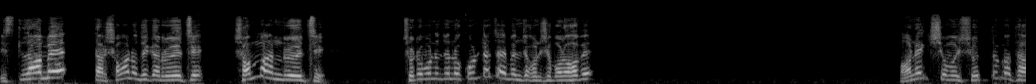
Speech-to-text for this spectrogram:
ইসলামে তার সমান অধিকার রয়েছে, সম্মান রয়েছে। ছোট বোনের জন্য কোনটা চাইবেন যখন সে বড় হবে? অনেক সময় সত্য কথা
